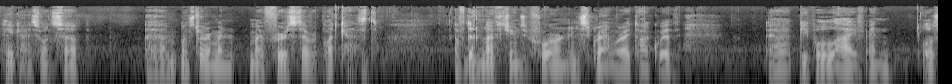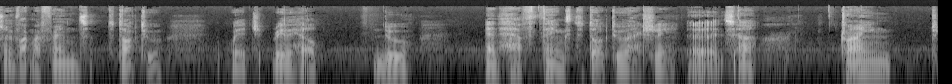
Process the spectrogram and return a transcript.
Hey guys, what's up? Um, I'm starting my, my first ever podcast. I've done live streams before on Instagram where I talk with uh, people live and also invite my friends to talk to, which really help do and have things to talk to actually. Uh, it's uh, trying to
